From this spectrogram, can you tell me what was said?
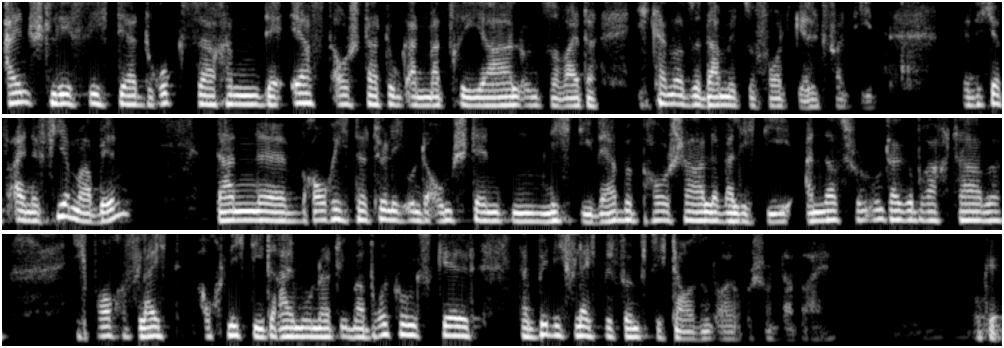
einschließlich der Drucksachen, der Erstausstattung an Material und so weiter. Ich kann also damit sofort Geld verdienen. Wenn ich jetzt eine Firma bin, dann äh, brauche ich natürlich unter Umständen nicht die Werbepauschale, weil ich die anders schon untergebracht habe. Ich brauche vielleicht auch nicht die drei Monate Überbrückungsgeld. Dann bin ich vielleicht mit 50.000 Euro schon dabei. Okay.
